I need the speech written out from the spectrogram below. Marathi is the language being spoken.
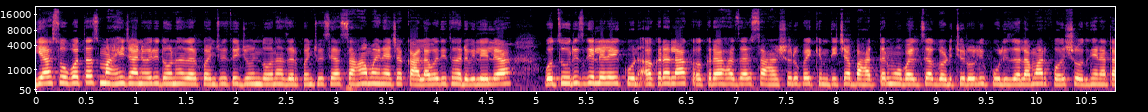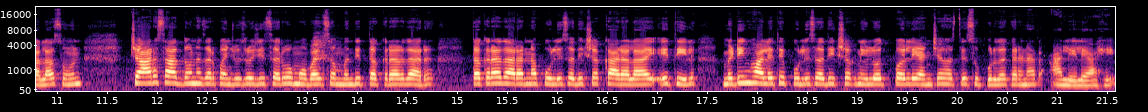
यासोबतच माही जानेवारी दोन हजार पंचवीस ते जून दोन हजार पंचवीस या सहा महिन्याच्या कालावधीत हरविलेल्या व चोरीस गेलेल्या एकूण अकरा लाख अकरा हजार सहाशे रुपये किमतीच्या बहात्तर मोबाईलचा गडचिरोली पोलीस दलामार्फत शोध घेण्यात आला असून चार सात दोन हजार पंचवीस रोजी सर्व मोबाईल संबंधित तक्रारदार तक्रारदारांना पोलीस अधीक्षक कार्यालय येथील मीटिंग हॉल येथे पोलीस अधीक्षक निलोत्पल यांच्या हस्ते सुपूर्द करण्यात आलेले आहे.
